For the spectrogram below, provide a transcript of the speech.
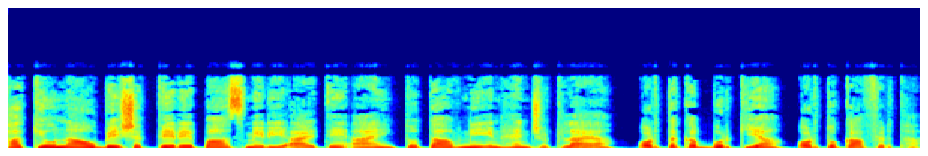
ہاں کیوں ناؤ بے شک تیرے پاس میری آیتیں آئیں، تو تاو نے انہیں جھٹلایا اور تکبر کیا اور تو کافر تھا۔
